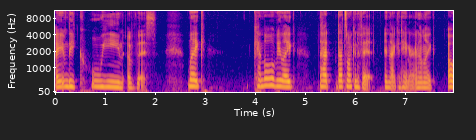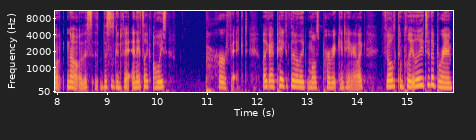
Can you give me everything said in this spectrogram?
I am the queen of this. Like Kendall will be like that that's not going to fit in that container. And i'm like oh no this is this is gonna fit. And it's like always perfect. Like i pick the like most perfect container like filled completely to the brim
